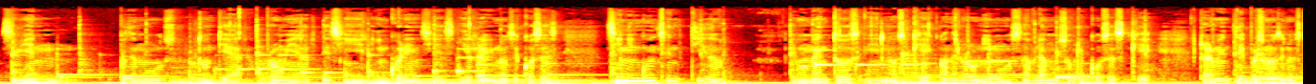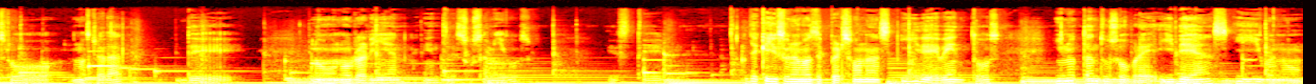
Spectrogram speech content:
Si bien podemos tontear, bromear, decir incoherencias y reírnos de cosas sin ningún sentido, hay momentos en los que cuando nos reunimos hablamos sobre cosas que realmente personas de nuestro, nuestra edad de, no, no hablarían entre sus amigos. Este, ya que ellos hablan más de personas y de eventos y no tanto sobre ideas y bueno,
